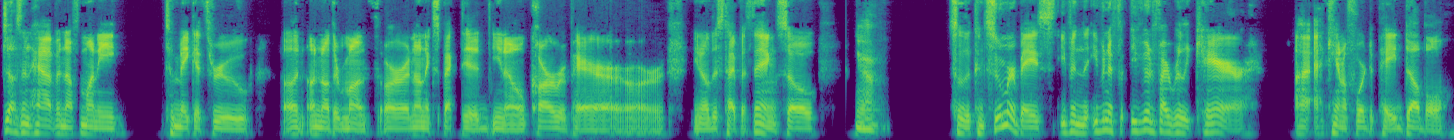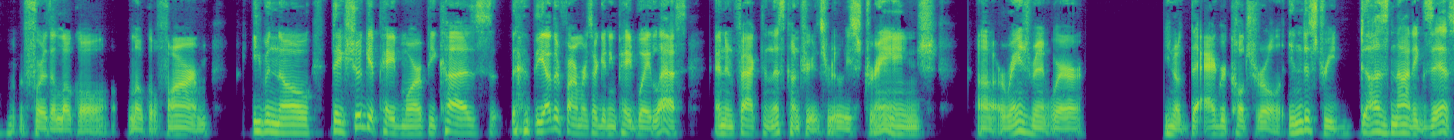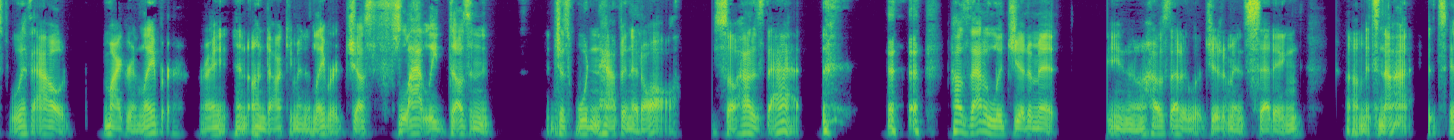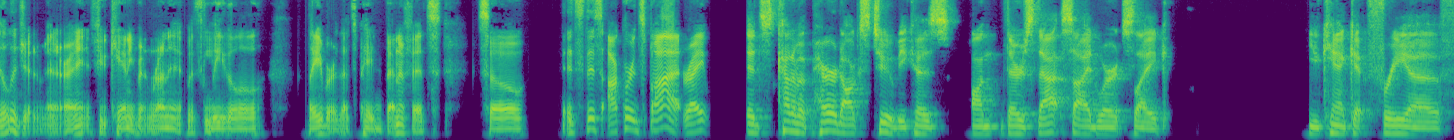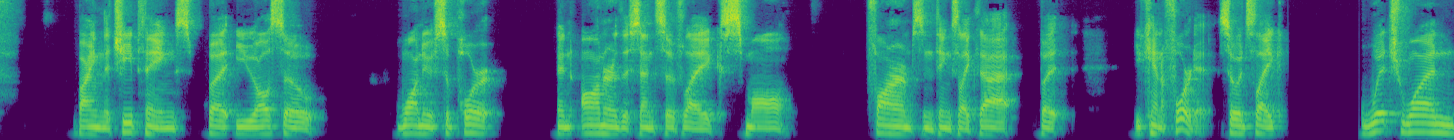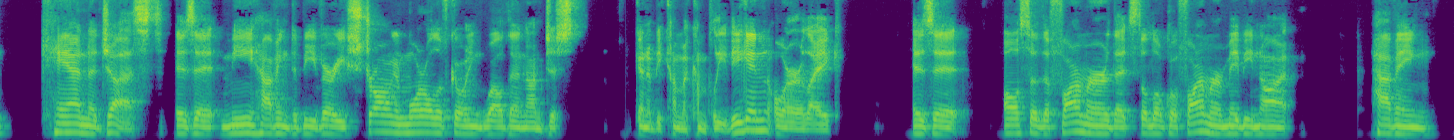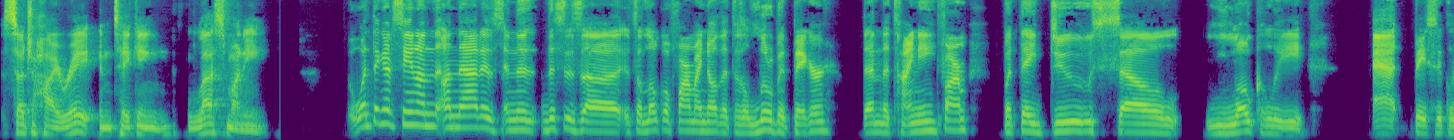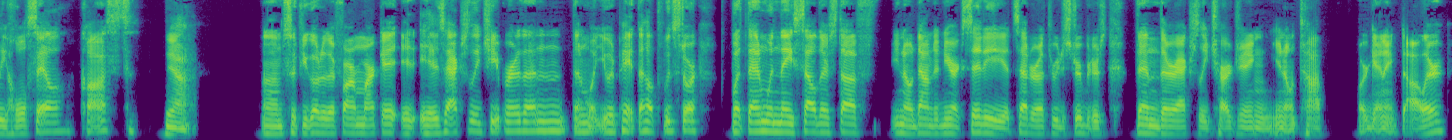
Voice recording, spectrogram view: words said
doesn't have enough money to make it through a, another month or an unexpected, you know, car repair or, you know, this type of thing. So, yeah. So the consumer base, even, even if, even if I really care, I, I can't afford to pay double for the local, local farm, even though they should get paid more because the other farmers are getting paid way less. And in fact, in this country, it's really strange uh, arrangement where you know the agricultural industry does not exist without migrant labor, right? And undocumented labor. It just flatly doesn't, it just wouldn't happen at all. So how does that, how's that a legitimate, you know, how's that a legitimate setting? Um, it's not, it's illegitimate, right? If you can't even run it with legal labor that's paid benefits. So it's this awkward spot, right? It's kind of a paradox too, because on there's that side where it's like you can't get free of buying the cheap things, but you also want to support and honor the sense of like small farms and things like that, but you can't afford it. So it's like, which one can adjust? Is it me having to be very strong and moral of going, well, then I'm just going to become a complete vegan? Or like, is it also the farmer that's the local farmer, maybe not having such a high rate and taking less money. One thing I've seen on on that is, and the, this is a it's a local farm. I know that there's a little bit bigger than the tiny farm, but they do sell locally at basically wholesale costs. Yeah. Um, so if you go to their farm market, it is actually cheaper than than what you would pay at the health food store. But then when they sell their stuff, you know, down to New York City, et cetera, through distributors, then they're actually charging, you know, top organic dollar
